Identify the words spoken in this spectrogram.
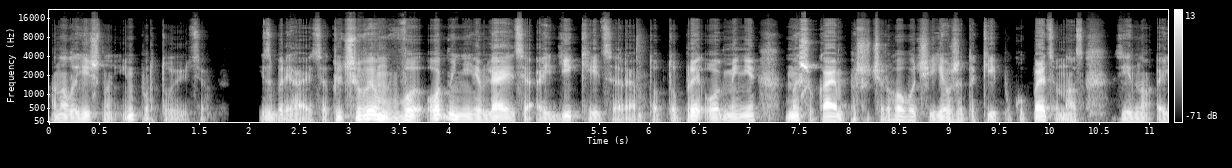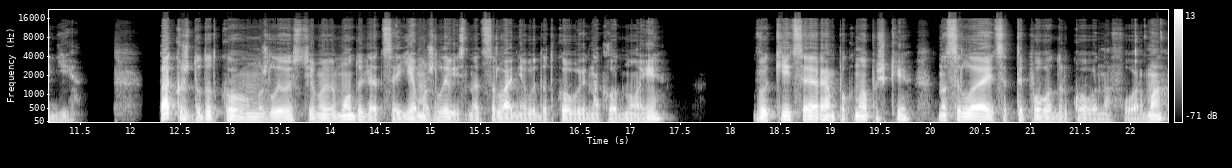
аналогічно імпортуються і зберігаються. Ключовим в обміні є ID KCRM. Тобто при обміні ми шукаємо першочергово, чи є вже такий покупець у нас згідно ID. Також додатковими можливостями модуля це є можливість надсилання видаткової накладної в KCRM по кнопочці, насилається типова друкована форма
